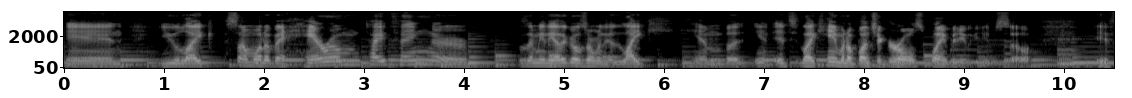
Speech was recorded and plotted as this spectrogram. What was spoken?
and you like somewhat of a harem type thing, or because I mean the other girls don't really like him, but it's like him and a bunch of girls playing video games. So if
